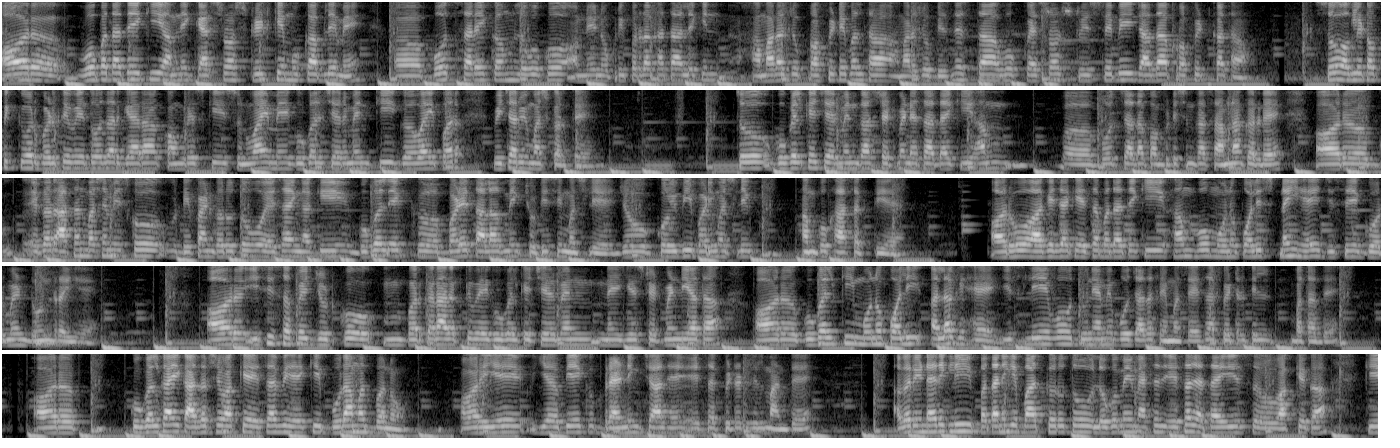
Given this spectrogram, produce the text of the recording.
और वो बताते कि हमने कैस्ट्रो स्ट्रीट के मुकाबले में बहुत सारे कम लोगों को हमने नौकरी पर रखा था लेकिन हमारा जो प्रॉफिटेबल था हमारा जो बिज़नेस था वो कैस्ट्रो स्ट्रीट से भी ज़्यादा प्रॉफिट का था। सो so, अगले टॉपिक की ओर बढ़ते हुए 2011 कांग्रेस की सुनवाई में गूगल चेयरमैन की गवाही पर विचार विमर्श करते हैं। तो so, गूगल के चेयरमैन का स्टेटमेंट ऐसा आता है कि हम बहुत ज़्यादा कंपटीशन का सामना कर रहे हैं। और अगर आसान भाषा में इसको डिफाइन करूँ तो वो ऐसा आएगा कि गूगल एक बड़े तालाब में एक छोटी सी मछली है, जो कोई भी बड़ी मछली हमको खा सकती है। और वो आगे जाके ऐसा बताते कि हम वो मोनोपोलिस्ट नहीं है, जिसे गवर्नमेंट ढूंढ रही है। और इसी सफ़ेद जुट को बरकरार रखते हुए गूगल के चेयरमैन ने यह स्टेटमेंट दिया था। और गूगल की मोनोपोली अलग है, इसलिए वो दुनिया में बहुत ज़्यादा फ़ेमस है, ऐसा पीटर थिल बताते हैं और गूगल का एक आदर्श वाक्य ऐसा भी है कि बुरा मत बनो, और ये, यह भी एक ब्रांडिंग चाल है, ऐसा पीटर थिल मानते हैं। अगर इनडायरेक्टली बताने की बात करूँ तो लोगों में मैसेज ऐसा जाता है इस वाक्य का कि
